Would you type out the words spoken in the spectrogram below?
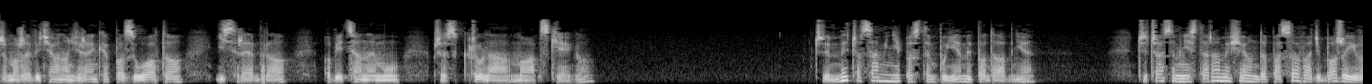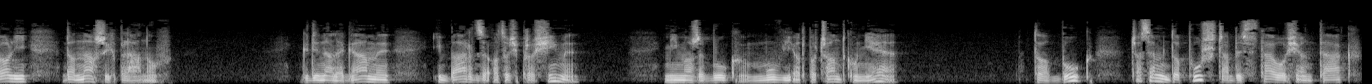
że może wyciągnąć rękę po złoto i srebro obiecane mu przez króla moabskiego? Czy my czasami nie postępujemy podobnie? Czy czasem nie staramy się dopasować Bożej woli do naszych planów? Gdy nalegamy i bardzo o coś prosimy, mimo że Bóg mówi od początku nie, to Bóg czasem dopuszcza, by stało się tak,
